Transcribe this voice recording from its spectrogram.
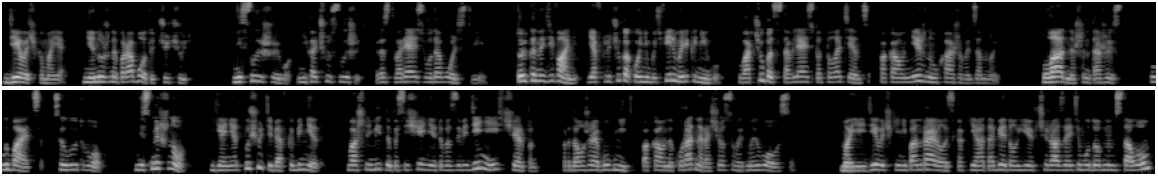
«Девочка моя, мне нужно поработать чуть-чуть». Не слышу его, не хочу слышать, растворяюсь в удовольствии. Только на диване. Я включу какой-нибудь фильм или книгу. Ворчу, подставляясь под полотенце, пока он нежно ухаживает за мной. Ладно, шантажист. Улыбается, целует в лоб. Не смешно. Я не отпущу тебя в кабинет. Ваш лимит на посещение этого заведения исчерпан. Продолжая бубнить, пока он аккуратно расчесывает мои волосы. Моей девочке не понравилось, как я отобедал ее вчера за этим удобным столом?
